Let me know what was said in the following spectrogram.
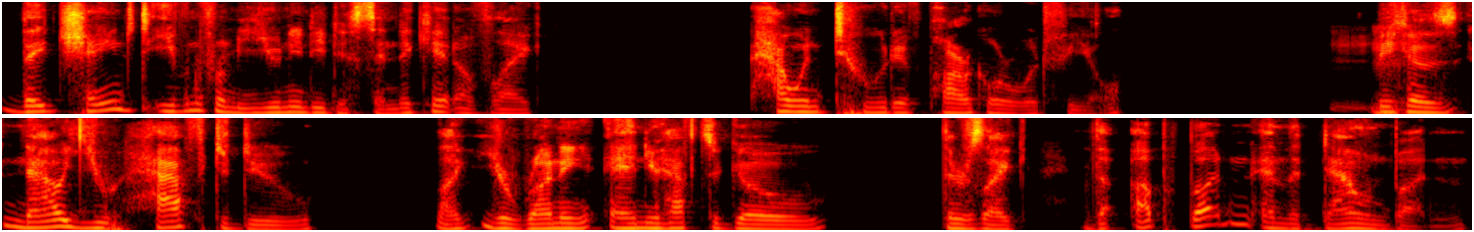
they changed even from Unity to Syndicate of like how intuitive parkour would feel. Mm. because now you have to do like you're running and you have to go there's like the up button and the down button.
